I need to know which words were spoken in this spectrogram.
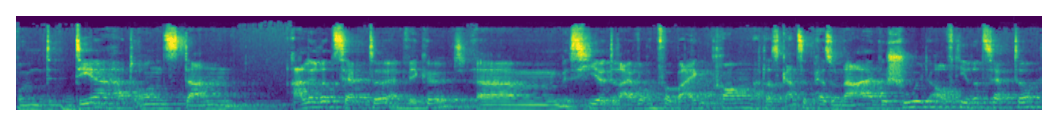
Und der hat uns dann alle Rezepte entwickelt, ähm, ist hier drei Wochen vorbeigekommen, hat das ganze Personal geschult auf die Rezepte.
